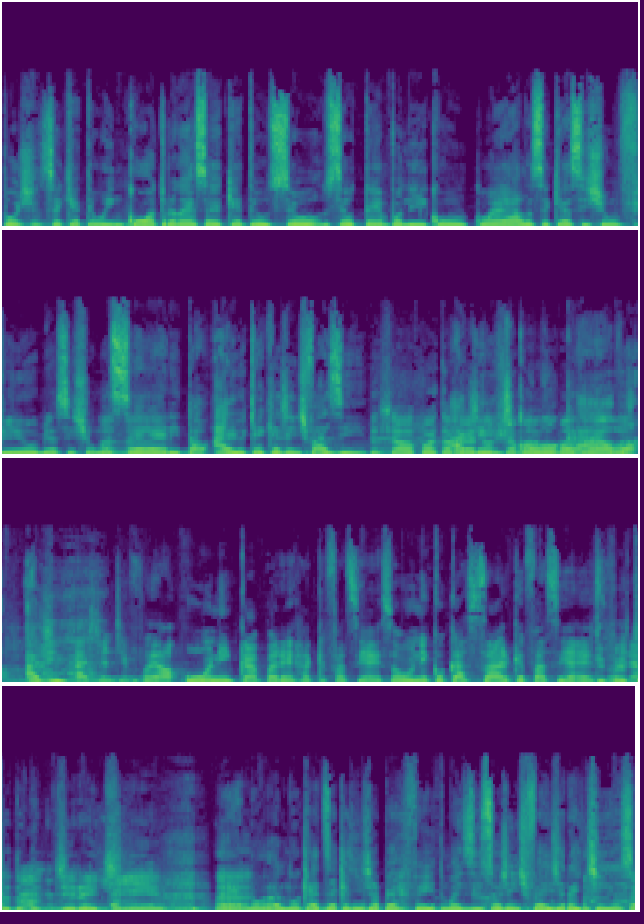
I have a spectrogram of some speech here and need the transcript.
poxa, você quer ter um encontro, né? Você quer ter o seu, seu tempo ali com, com ela. Você quer assistir um filme, assistir uma série e tal. Aí o que, que a gente fazia? Deixava a porta A aberta ou gente chamava uma vela. A gente, A gente foi a única pareja que fazia isso, o único casal que fazia isso. Que fez tudo Anderson direitinho. É, não, não quer dizer que a gente é perfeito, mas isso a gente fez direitinho. assim.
